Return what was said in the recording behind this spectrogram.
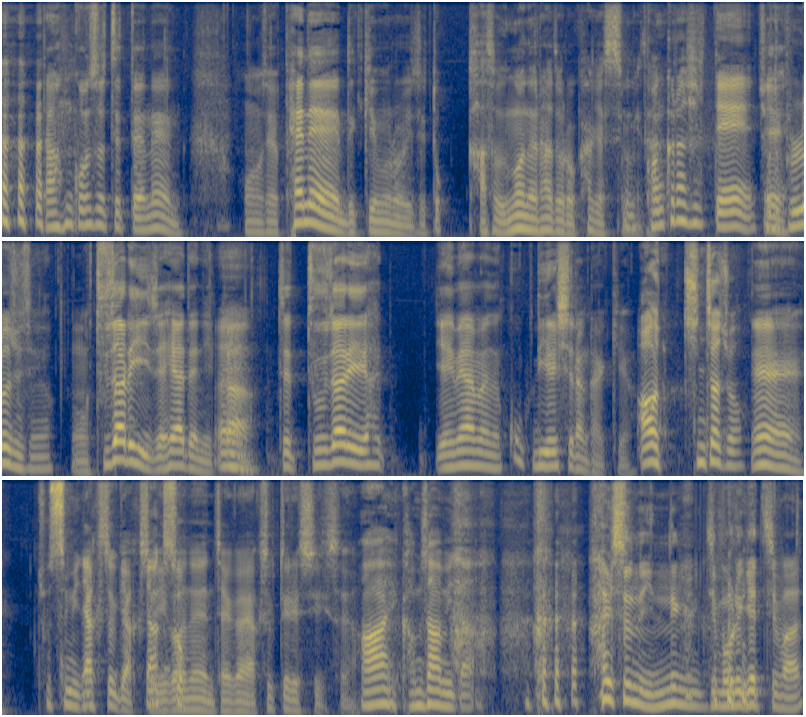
다음 콘서트 때는 어, 제가 팬의 느낌으로 이제 또 가서 응원을 하도록 하겠습니다. 방클 하실 때 저도 네. 불러주세요. 어, 두 자리 이제 해야 되니까 네. 이제 두 자리 하- 예매하면 꼭 니엘 씨랑 갈게요. 아, 진짜죠? 예, 예. 좋습니다. 약속 약속 약속. 이거는 제가 약속드릴 수 있어요. 아, 감사합니다. 할 수는 있는지 모르겠지만.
